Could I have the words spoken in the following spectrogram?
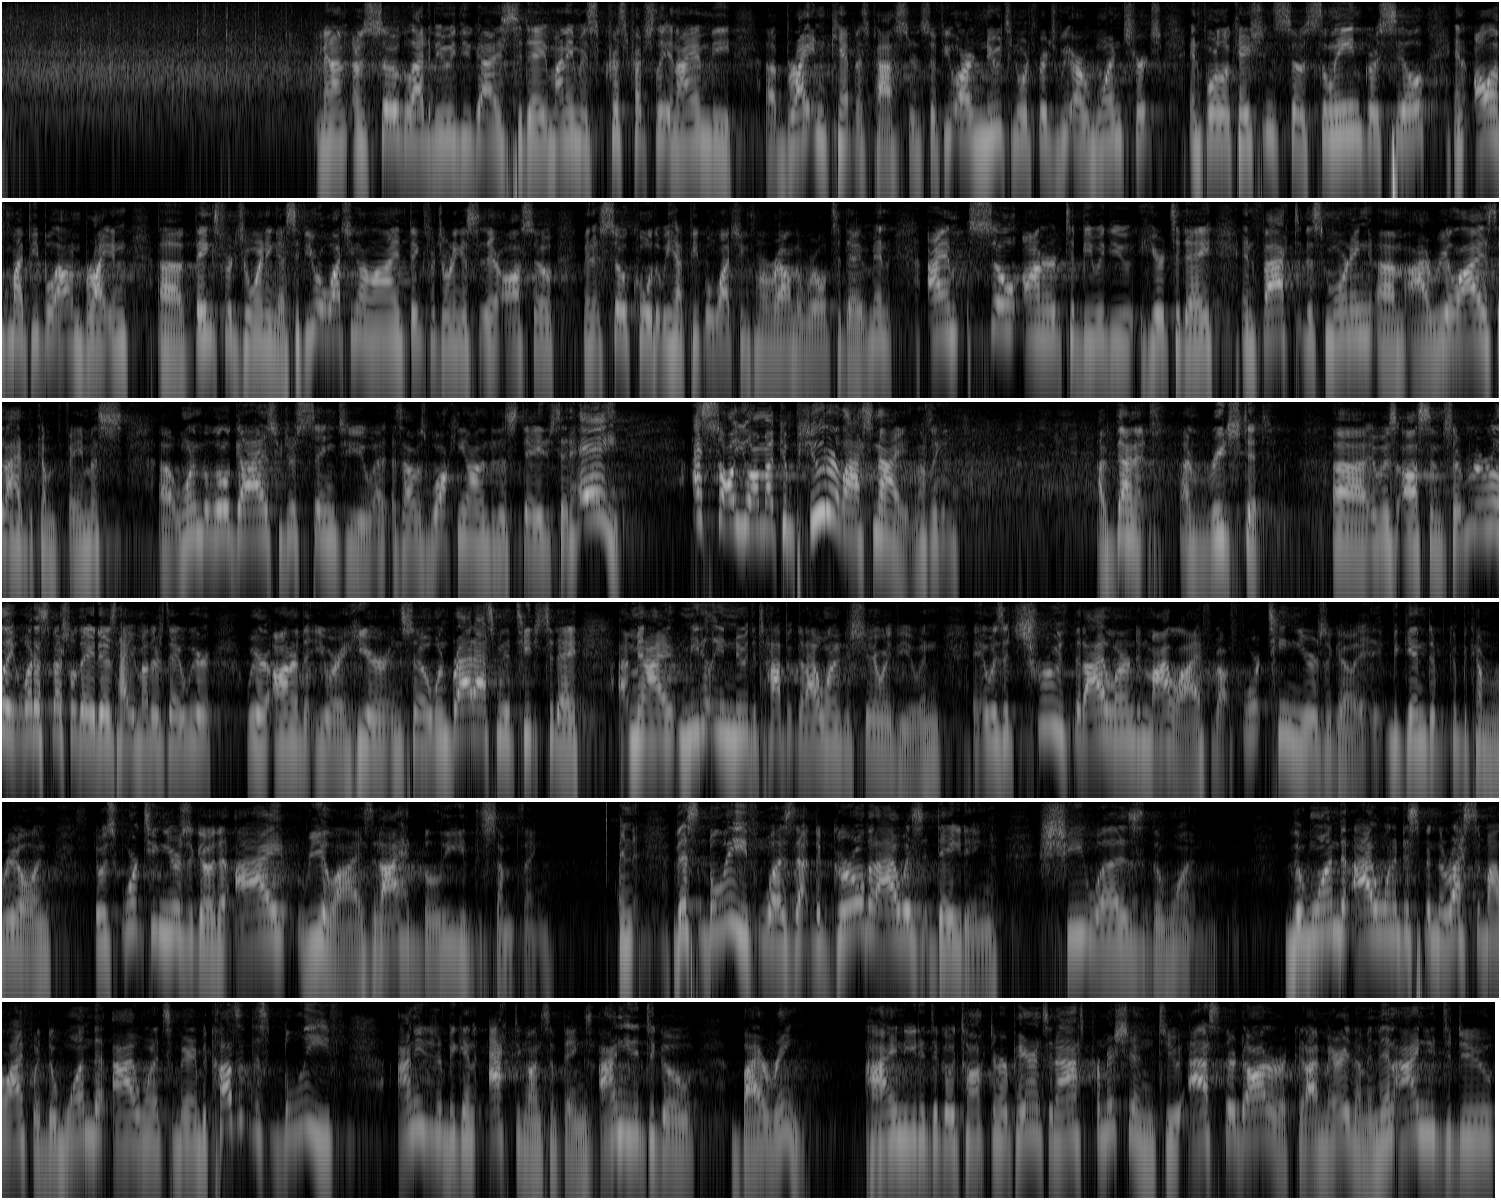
Man, I'm, so glad to be with you guys today. My name is Chris Crutchley, and I am the uh, Brighton campus pastor. And so, if you are new to Northridge, we are one church in four locations. So, Saline, Grosil, and all of my people out in Brighton, uh, thanks for joining us. If you are watching online, thanks for joining us there also. Man, it's so cool that we have people watching from around the world today. Man, I am so honored to be with you here today. In fact, this morning, um, I realized that I had become famous. Uh, one of the little guys who just sang to you as I was walking onto the stage said, Hey, I saw you on my computer last night. And I was like, I've done it, I've reached it. Uh, it was awesome. So, really, what a special day it is. Happy Mother's Day. We're, we're honored that you are here. And so, when Brad asked me to teach today, I mean, I immediately knew the topic that I wanted to share with you. And it was a truth that I learned in my life about 14 years ago. It began to become real. And it was 14 years ago that I realized that I had believed something. And this belief was that the girl that I was dating, she was the one. The one that I wanted to spend the rest of my life with, the one that I wanted to marry. And because of this belief, I needed to begin acting on some things. I needed to go buy a ring. I needed to go talk to her parents and ask permission to ask their daughter, could I marry them? And then I needed to do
